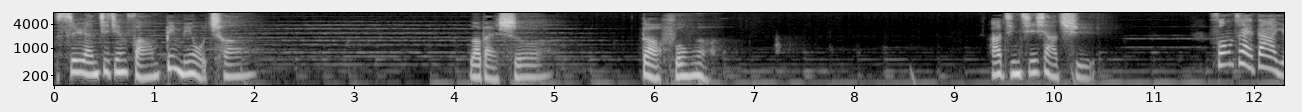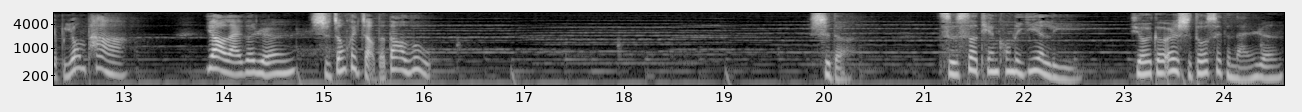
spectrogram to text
虽然这间房并没有窗。老板说：“大风啊。”阿金接下去，风再大也不用怕，要来的人始终会找得到路。是的，紫色天空的夜里，有一个二十多岁的男人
